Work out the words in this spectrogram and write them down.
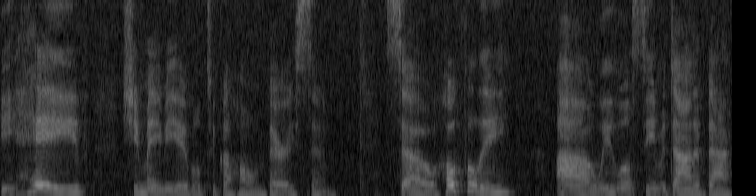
Behave, she may be able to go home very soon. So hopefully uh, we will see Madonna back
